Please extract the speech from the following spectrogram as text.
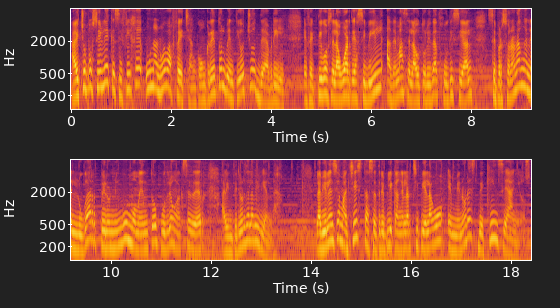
ha hecho posible que se fije una nueva fecha, en concreto el 28 de abril. Efectivos de la Guardia Civil, además de la autoridad judicial, se personarán en el lugar, pero en ningún momento pudieron acceder al interior de la vivienda. La violencia machista se triplica en el archipiélago en menores de 15 años.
